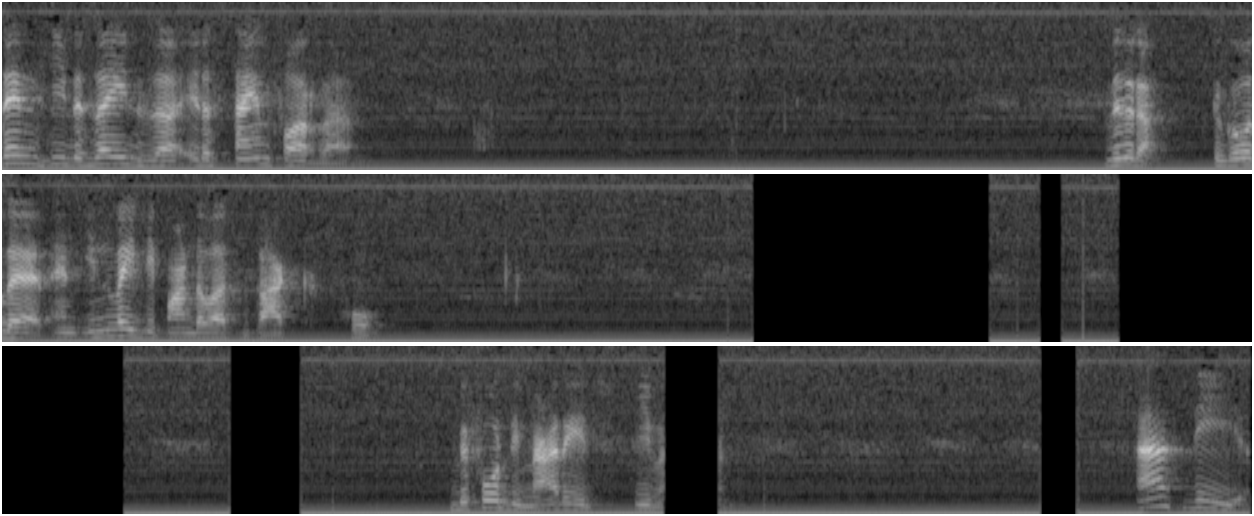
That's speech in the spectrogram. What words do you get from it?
then he decides uh, it is time for uh, Vidura to go there and invite the Pandavas back home. Before the marriage even. As the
